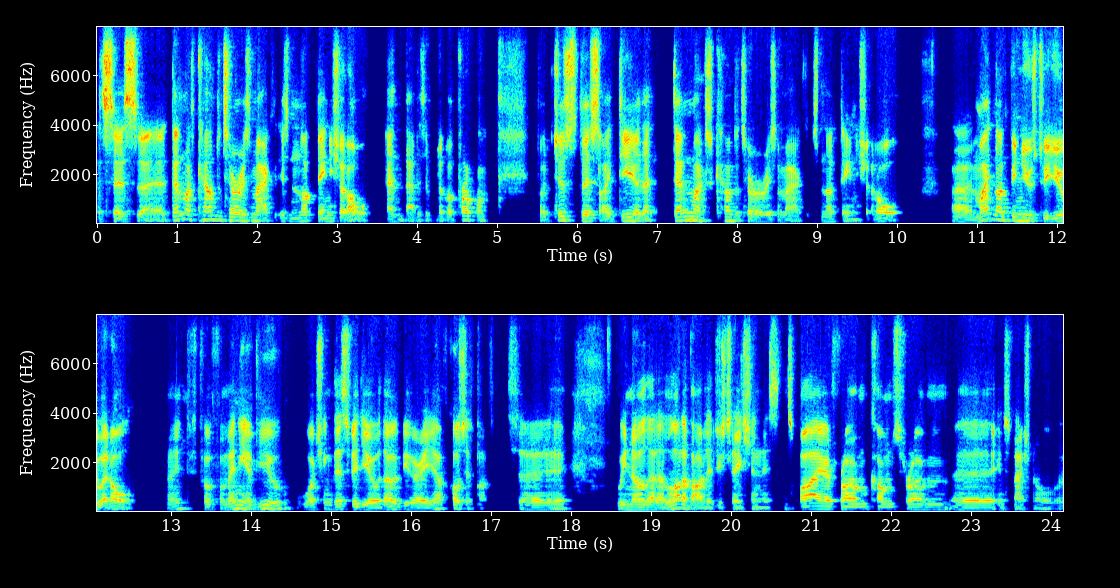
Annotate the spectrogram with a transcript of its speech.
that says uh, Denmark's counterterrorism act is not Danish at all, and that is a bit of a problem. But just this idea that Denmark's counterterrorism act is not Danish at all uh, might not be news to you at all, right? For, for many of you watching this video, that would be very, yeah, of course it's not. Uh, we know that a lot of our legislation is inspired from, comes from uh, international uh,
